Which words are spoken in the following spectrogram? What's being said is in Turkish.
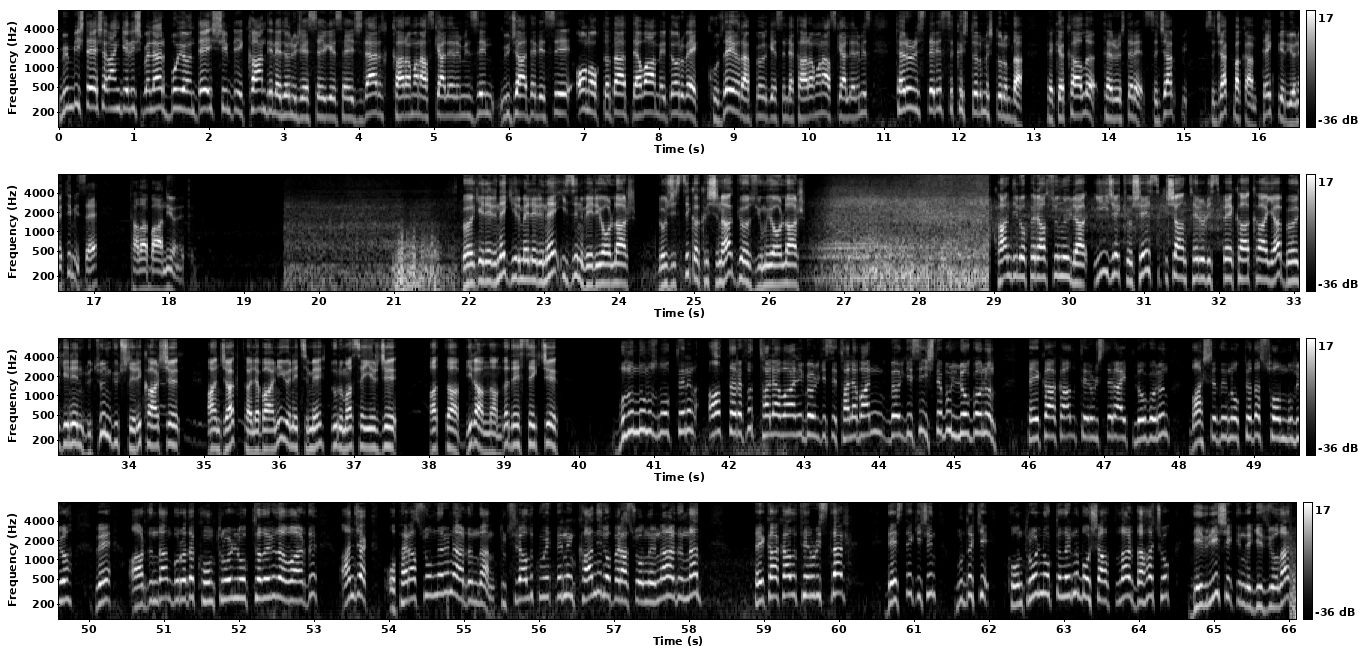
Münbiş'te yaşanan gelişmeler bu yönde. Şimdi Kandil'e döneceğiz sevgili seyirciler. Kahraman askerlerimizin mücadelesi o noktada devam ediyor ve Kuzey Irak bölgesinde kahraman askerlerimiz teröristleri sıkıştırmış durumda. PKK'lı teröristlere sıcak sıcak bakan tek bir yönetim ise Talabani yönetim. Bölgelerine girmelerine izin veriyorlar. Lojistik akışına göz yumuyorlar. Kandil operasyonuyla iyice köşeye sıkışan terörist PKK'ya bölgenin bütün güçleri karşı. Ancak Talabani yönetimi duruma seyirci. Hatta bir anlamda destekçi. Bulunduğumuz noktanın alt tarafı Talabani bölgesi. Talabani bölgesi işte bu logonun PKK'lı teröristlere ait logonun başladığı noktada son buluyor ve ardından burada kontrol noktaları da vardı. Ancak operasyonların ardından Türk Silahlı Kuvvetleri'nin Kandil operasyonlarının ardından PKK'lı teröristler destek için buradaki kontrol noktalarını boşalttılar. Daha çok devriye şeklinde geziyorlar.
